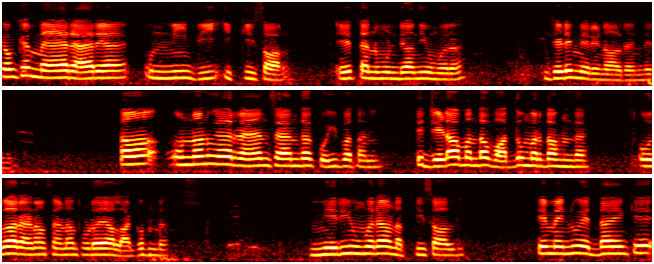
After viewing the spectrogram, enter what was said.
ਕਿਉਂਕਿ ਮੈਂ ਰਹਿ ਰਿਹਾ 19 20 21 ਸਾਲ। ਇਹ ਤਿੰਨ ਮੁੰਡਿਆਂ ਦੀ ਉਮਰ ਹੈ, ਜਿਹੜੇ ਮੇਰੇ ਨਾਲ ਰਹਿੰਦੇ ਨੇ। ਤਾਂ ਉਹਨਾਂ ਨੂੰ ਯਾਰ ਰਹਿਣ ਸਹਿਣ ਦਾ ਕੋਈ ਪਤਾ ਨਹੀਂ ਤੇ ਜਿਹੜਾ ਬੰਦਾ ਵੱਧ ਉਮਰ ਦਾ ਹੁੰਦਾ ਉਹਦਾ ਰਹਿਣਾ ਸਹਿਣਾ ਥੋੜਾ ਜਿਹਾ ਅਲੱਗ ਹੁੰਦਾ ਮੇਰੀ ਉਮਰ ਹੈ 29 ਸਾਲ ਦੀ ਤੇ ਮੈਨੂੰ ਇਦਾਂ ਹੈ ਕਿ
